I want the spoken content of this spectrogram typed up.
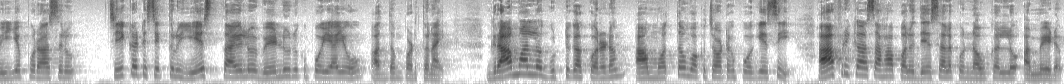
బియ్యపు రాశులు చీకటి శక్తులు ఏ స్థాయిలో వేళ్ళూరుకుపోయాయో అద్దం పడుతున్నాయి. గ్రామాల్లో గుట్టుగా కొనడం ఆ మొత్తం ఒకచోటకు పోగేసి ఆఫ్రికా సహా పలు దేశాలకు నౌకల్లో అమ్మేయడం.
